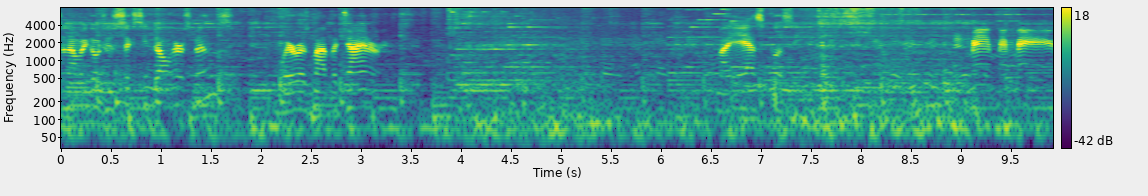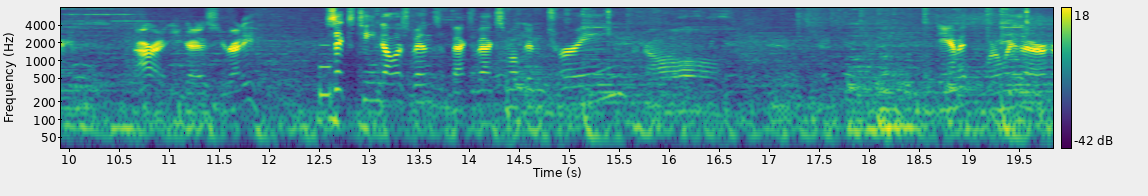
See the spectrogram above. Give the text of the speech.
So now we go to $16 hair spins. Where is my vagina? My ass pussy. All right, you guys, you ready? $16 spins, back-to-back smoking train. Oh. Damn it, went away there.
